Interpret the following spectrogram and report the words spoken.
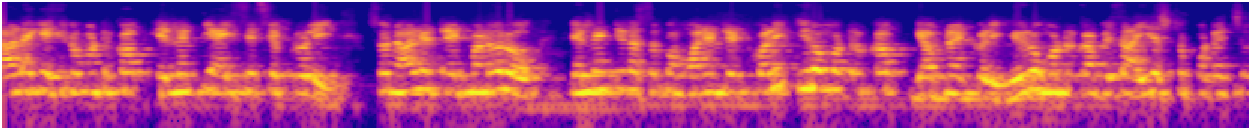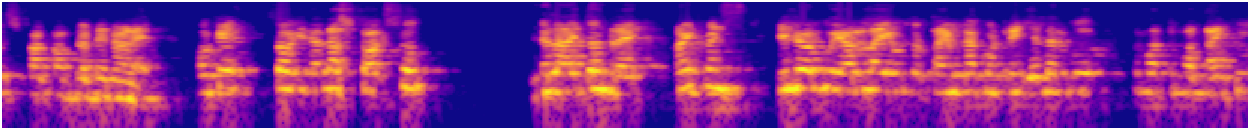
ನಾಳೆಗೆ Hero Motor Corp L N T I C C ನಾಳೆ ಟ್ರೇಡ್ ಮಾಡೋರು ಎಲ್ ಎನ್ ಟಿನ ಸ್ವಲ್ಪ ಮಾನಿಟರ್ ಇಟ್ಕೊಳ್ಳಿ ಹೀರೋ ಮೋಟರ್ ಕಾಪ್ ಗ್ಯಾಪ್ನ ಇಟ್ಕೊಳ್ಳಿ. Hero Motor Corp is highest potential stock of the day ನಾಳೆ ಓಕೆ ಸೊ ಇದೆಲ್ಲ ಸ್ಟಾಕ್ಸ್ ಇದೆಲ್ಲ ಆಯ್ತು ಅಂದ್ರೆ ರೈಟ್ ಫ್ರೆಂಡ್ಸ್ ಇಲ್ಲಿವರೆಗೂ ಯಾರೆಲ್ಲ ಈ ಒಂದು ಟೈಮ್ನ ಕೊಟ್ರಿ, ಎಲ್ಲರಿಗೂ ತುಂಬಾ ತುಂಬಾ ಥ್ಯಾಂಕ್ ಯು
